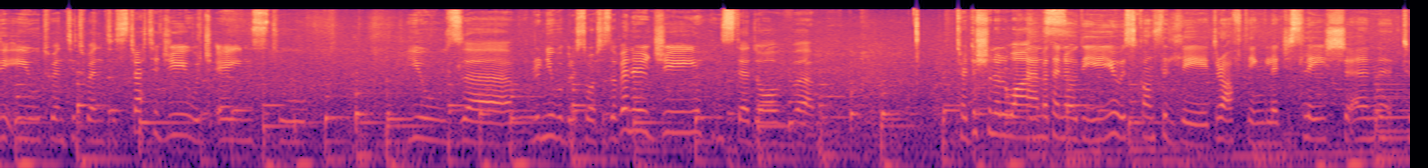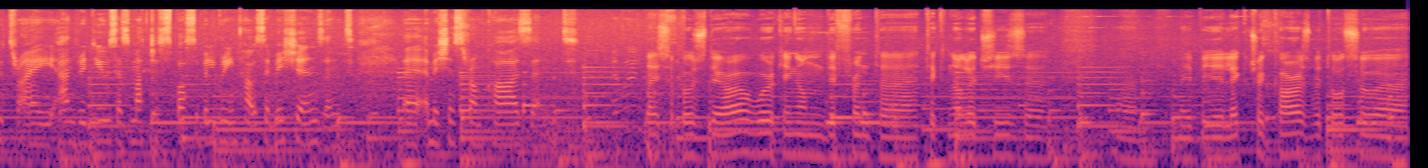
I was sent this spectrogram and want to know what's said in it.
the EU 2020 strategy, which aims to use uh, renewable sources of energy instead of um, traditional ones. Uh, but I know the EU is constantly drafting legislation to try and reduce as much as possible greenhouse emissions and uh, emissions from cars and I suppose they are working on different uh, technologies, uh, um, maybe electric cars, but also uh,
